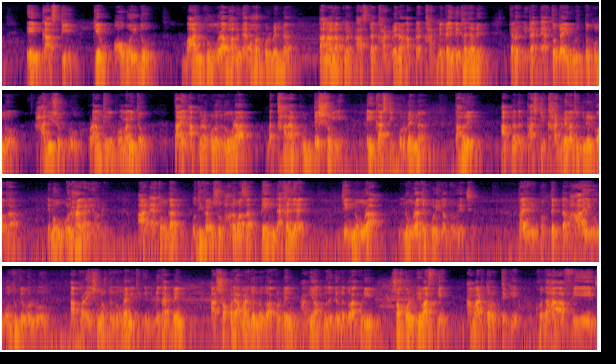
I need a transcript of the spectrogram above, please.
এই কাজটি কেউ অবৈধ বা নোংরাভাবে ব্যবহার করবেন না, তা নাহলে আপনার কাজটা খাটবে না, আপনার খাটনেটাই বেথা যাবে। কেন এটা এতটাই গুরুত্বপূর্ণ, হাদিস ও কোরআন থেকে প্রমাণিত, তাই আপনারা কোনো নোংরা বা খারাপ উদ্দেশ্য নিয়ে এই কাজটি করবেন না। তাহলে আপনাদের কাজটি খাটবে না তো দূরের কথা এবং গুনাগারি হবে। আর এখনকার অধিকাংশ ভালোবাসা প্রেম দেখা যায় যে নোংরা, নোংরাতে পরিণত হয়েছে। তাই আমি প্রত্যেকটা ভাই ও বন্ধুকে বলব, আপনারা এই সমস্ত নোংরামি থেকে দূরে থাকবেন আর সকলে আমার জন্য দোয়া করবেন, আমিও আপনাদের জন্য দোয়া করি। সকল ভিউয়ার্সকে আমার তরফ থেকে খোদা হাফিজ।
